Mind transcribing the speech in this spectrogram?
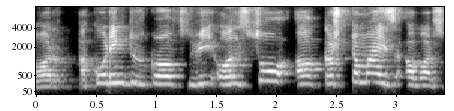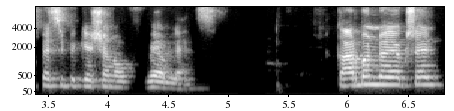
Or according to crops, we also uh, customize our specification of wavelengths. Carbon dioxide,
